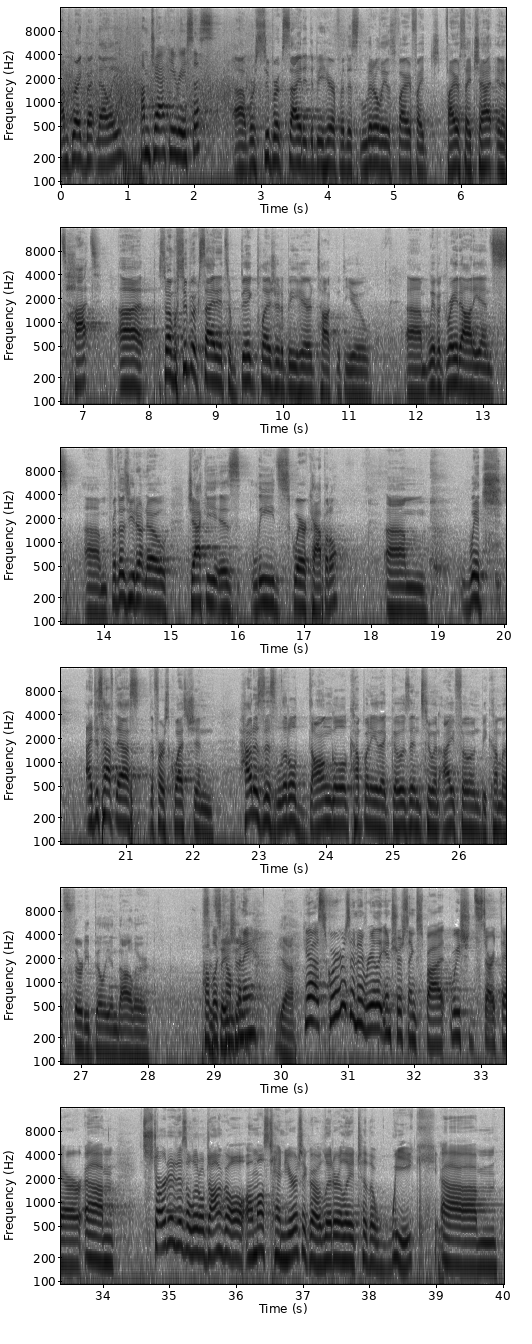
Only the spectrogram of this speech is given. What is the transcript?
I'm Greg Bettinelli. I'm Jackie Reses. Uh, we're super excited to be here for this, literally this fireside, fireside chat, and it's hot. Uh, so I'm super excited. It's a big pleasure to be here to talk with you. Um, we have a great audience. Um, for those of you who don't know, Jackie is leads Square Capital, um, which I just have to ask the first question. How does this little dongle company that goes into an iPhone become a $30 billion public sensation? company? Yeah. Yeah, Square's in a really interesting spot. We should start there. Um, started as a little dongle almost 10 years ago, literally to the week. Um,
